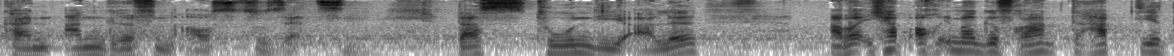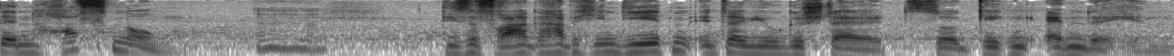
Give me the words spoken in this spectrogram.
keinen Angriffen auszusetzen. Das tun die alle. Aber ich habe auch immer gefragt, habt ihr denn Hoffnung? Mhm. Diese Frage habe ich in jedem Interview gestellt, so gegen Ende hin.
